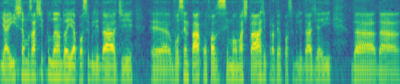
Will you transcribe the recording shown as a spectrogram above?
E aí estamos articulando aí a possibilidade é, vou sentar com o Fausto Simão mais tarde para ver a possibilidade aí da, da,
